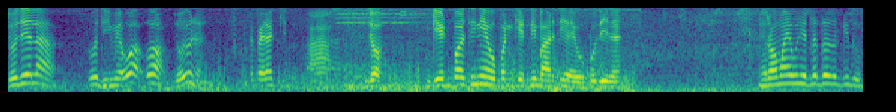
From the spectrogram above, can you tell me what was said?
જોજે એલા ઓ ધીમે ઓ ઓ જોયું ને? મેં પહેલાં જ કીધું. હા. જો ગેટ પરથી નહીં આવ્યો પણ ગેટની બહારથી આવ્યો કૂદીને. રમા એવું છે એટલે તો કીધું.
